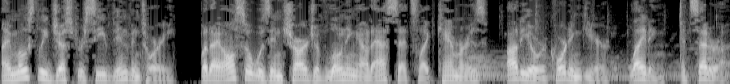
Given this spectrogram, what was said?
I mostly just received inventory, but I also was in charge of loaning out assets like cameras, audio recording gear, lighting, etc.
